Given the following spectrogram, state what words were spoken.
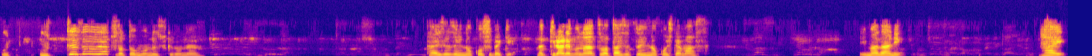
売ってるやつだと思うんですけどね。大切に残すべき。なキラレブのやつは大切に残してます。未だに。はい。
